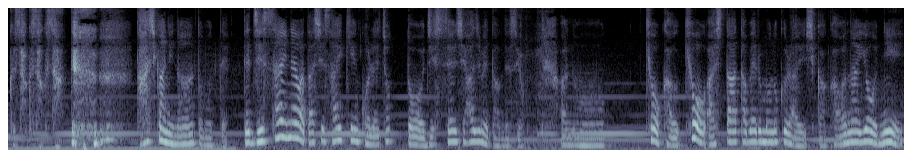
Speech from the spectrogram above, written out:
ぐさぐさぐさって。確かになと思って。で実際ね私最近これちょっと実践し始めたんですよ。あの今日買う今日明日食べるものくらいしか買わないように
